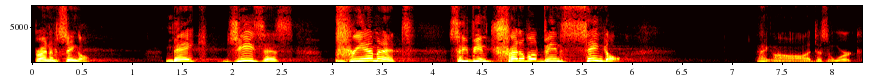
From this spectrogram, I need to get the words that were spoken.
Brian, I'm single. Make Jesus preeminent. So you'd be incredible at being single. Like, oh, it doesn't work.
